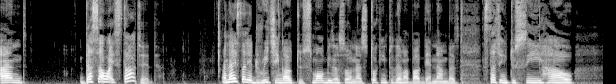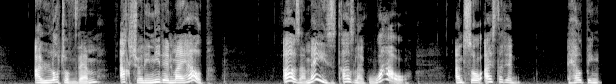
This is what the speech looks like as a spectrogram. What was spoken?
And that's how I started. And I started reaching out to small business owners, talking to them about their numbers, starting to see how a lot of them actually needed my help. I was amazed. I was like, wow. And so I started helping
